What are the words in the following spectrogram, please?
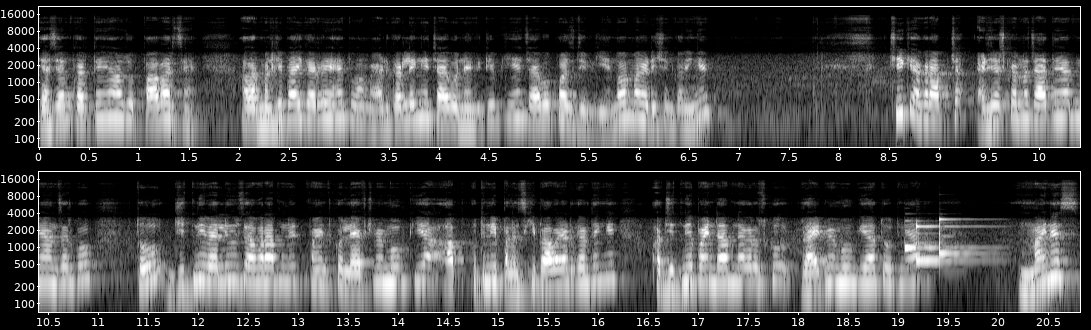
जैसे हम करते हैं, और जो पावर्स हैं, अगर मल्टीप्लाई कर रहे हैं तो हम ऐड कर लेंगे, चाहे वो नेगेटिव की हैं, चाहे वो पॉजिटिव की हैं। नॉर्मल एडिशन करेंगे। ठीक है, अगर आप एडजस्ट करना चाहते हैं अपने आंसर को तो जितनी वैल्यूज़ अगर आपने पॉइंट को लेफ़्ट में मूव किया, आप उतनी प्लस की पावर ऐड कर देंगे। और जितने पॉइंट आपने अगर उसको राइट में मूव किया तो उतने आप माइनस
